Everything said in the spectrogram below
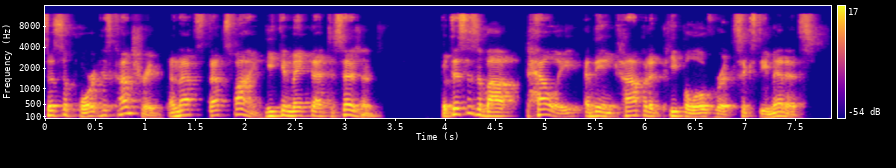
to support his country. And that's that's fine. He can make that decision. But this is about Pelley and the incompetent people over at 60 Minutes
